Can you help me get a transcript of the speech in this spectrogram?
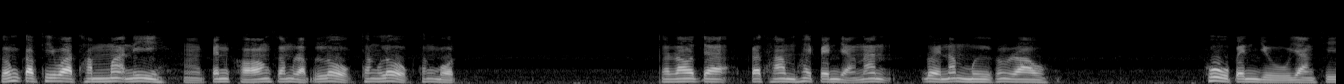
สมกับที่ว่าธรรมะนี่เป็นของสำหรับโลกทั้งโลกทั้งหมด เราจะกระทำให้เป็นอย่างนั้นด้วยน้ำมือของเรา ผู้เป็นอยู่อย่างชี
